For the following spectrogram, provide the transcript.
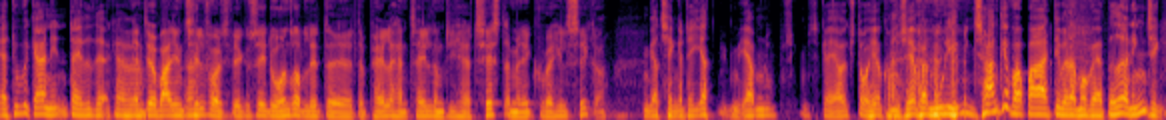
Ja, du vil gerne ind, David, der, kan jeg høre. Jamen, det var bare lige en ja. tilføjelse. Jeg kunne se, at du undrede dig lidt, øh, da Palle han talte om de her test, at man ikke kunne være helt sikker. Jeg tænker det. Jeg, jeg, nu skal jeg jo ikke stå her og kommentere på alt muligt. Min tanke var bare, at det der må være bedre end ingenting.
